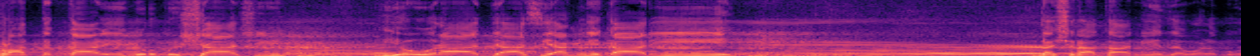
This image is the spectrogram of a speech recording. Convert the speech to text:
प्रातकाळी गुरुपुष्याशी यौराज्यासी अंगीकारी. दशरथाने जवळ बोल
